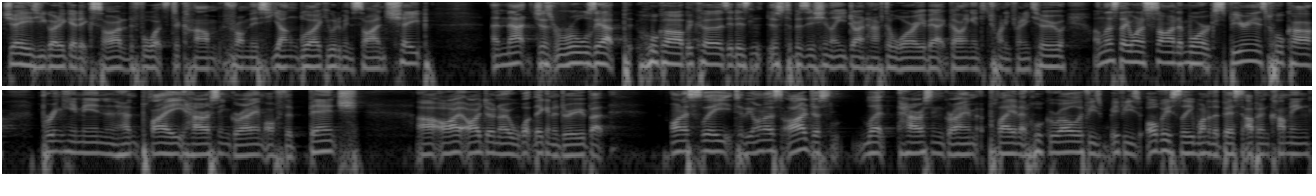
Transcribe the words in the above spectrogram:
geez, you got to get excited for what's to come from this young bloke. He would have been signed cheap. And that just rules out hooker because it is just a position that you don't have to worry about going into 2022. Unless they want to sign a more experienced hooker, bring him in and play Harrison Graham off the bench uh, I, I don't know what they're going to do, but honestly, to be honest, I just let Harrison Graham play that hooker role. If he's if he's obviously one of the best up and coming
